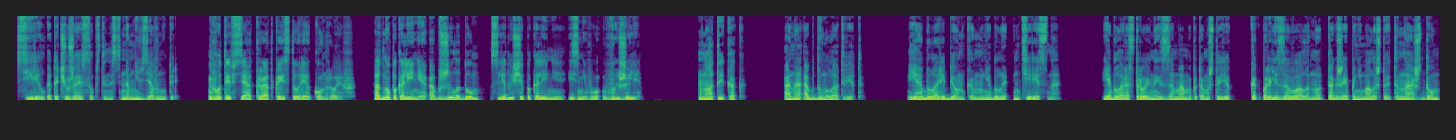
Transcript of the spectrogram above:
«Сирил — это чужая собственность, нам нельзя внутрь». Вот и вся краткая история Конроев. Одно поколение обжило дом, следующее поколение из него выжили. «Ну а ты как?» Она обдумала ответ. Я была ребенком, мне было интересно. Я была расстроена из-за мамы, потому что ее как парализовало, но также я понимала, что это наш дом,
